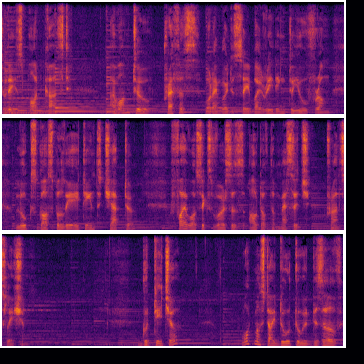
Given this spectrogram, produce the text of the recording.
today's podcast, I want to preface what I'm going to say by reading to you from Luke's Gospel, the 18th chapter, five or six verses out of the message translation. Good teacher, what must I do to deserve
